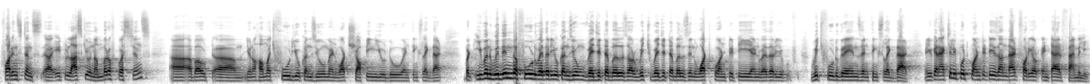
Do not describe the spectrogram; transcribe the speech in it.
for instance it will ask you a number of questions uh, about um, you know how much food you consume and what shopping you do and things like that. But even within the food whether you consume vegetables or which vegetables in what quantity and whether you which food grains and things like that. And you can actually put quantities on that for your entire family.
